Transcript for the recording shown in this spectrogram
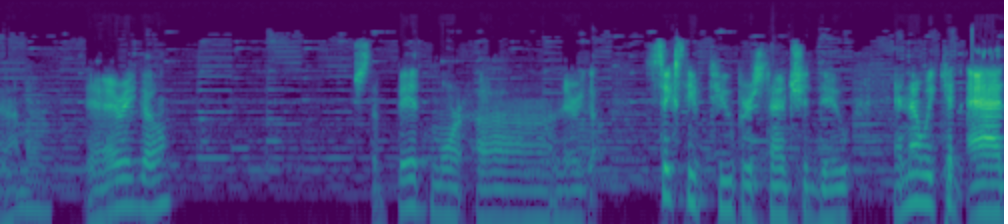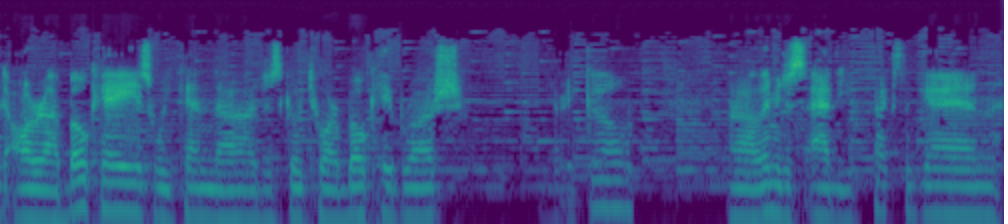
Come on. There we go. Just a bit more uh, there we go. 62% should do. And now we can add our uh, bokehs we can uh, just go to our bokeh brush. There we go uh, let me just add the effects again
